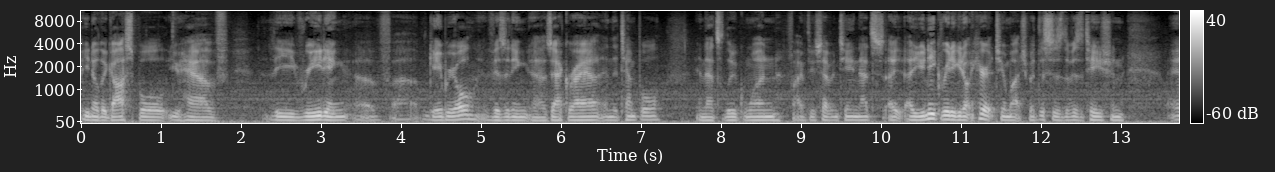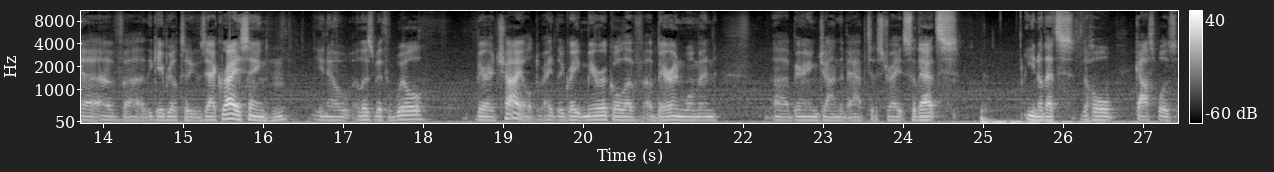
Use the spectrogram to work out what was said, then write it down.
you know, the gospel, you have the reading of uh, Gabriel visiting uh, Zechariah in the temple and that's Luke 1 5 through 17. That's a, a, unique reading. You don't hear it too much, but this is the visitation uh, of uh, the Gabriel to Zachariah saying, mm-hmm. you know, Elizabeth will bear a child, right? The great miracle of a barren woman uh, bearing John the Baptist, right? So that's, you know, that's the whole gospel is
